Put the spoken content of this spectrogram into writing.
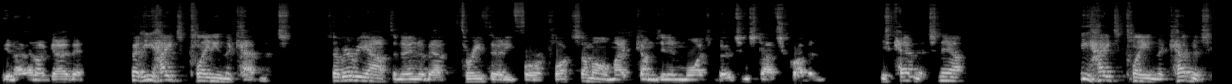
You know, and I go there. But he hates cleaning the cabinets. So every afternoon, about 3.30, 4 o'clock, some old mate comes in in white boots and starts scrubbing his cabinets. Now, he hates cleaning the cabinets,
